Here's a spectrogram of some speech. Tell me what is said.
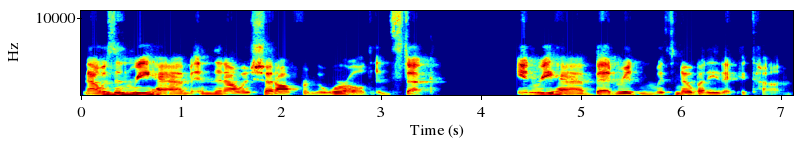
And I was in rehab and then I was shut off from the world and stuck in rehab, bedridden with nobody that could come.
